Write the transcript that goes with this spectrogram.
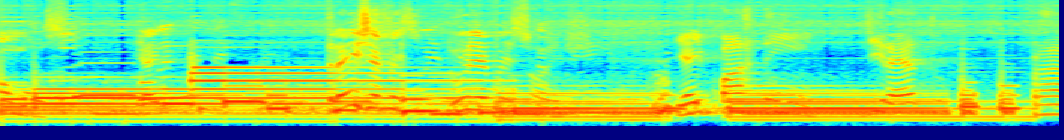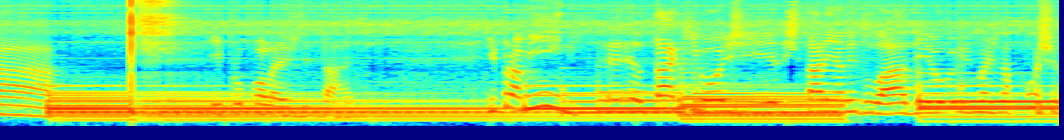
almoço. E aí, três refeições, duas refeições. E aí partem direto para ir para o colégio de tarde. E para mim, eu estar tá aqui hoje e eles estarem ali do lado e eu imaginar, poxa,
